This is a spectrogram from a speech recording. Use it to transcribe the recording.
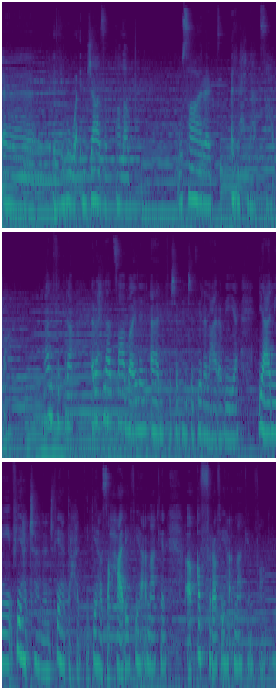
آه اللي هو إنجاز الطلب وصارت الرحلات صعبة. وعلى فكرة الرحلات صعبة إلى الآن في شبه الجزيرة العربية. يعني فيها تشالنج فيها تحدي فيها صحاري فيها أماكن آه، قفرة فيها أماكن فاضية.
